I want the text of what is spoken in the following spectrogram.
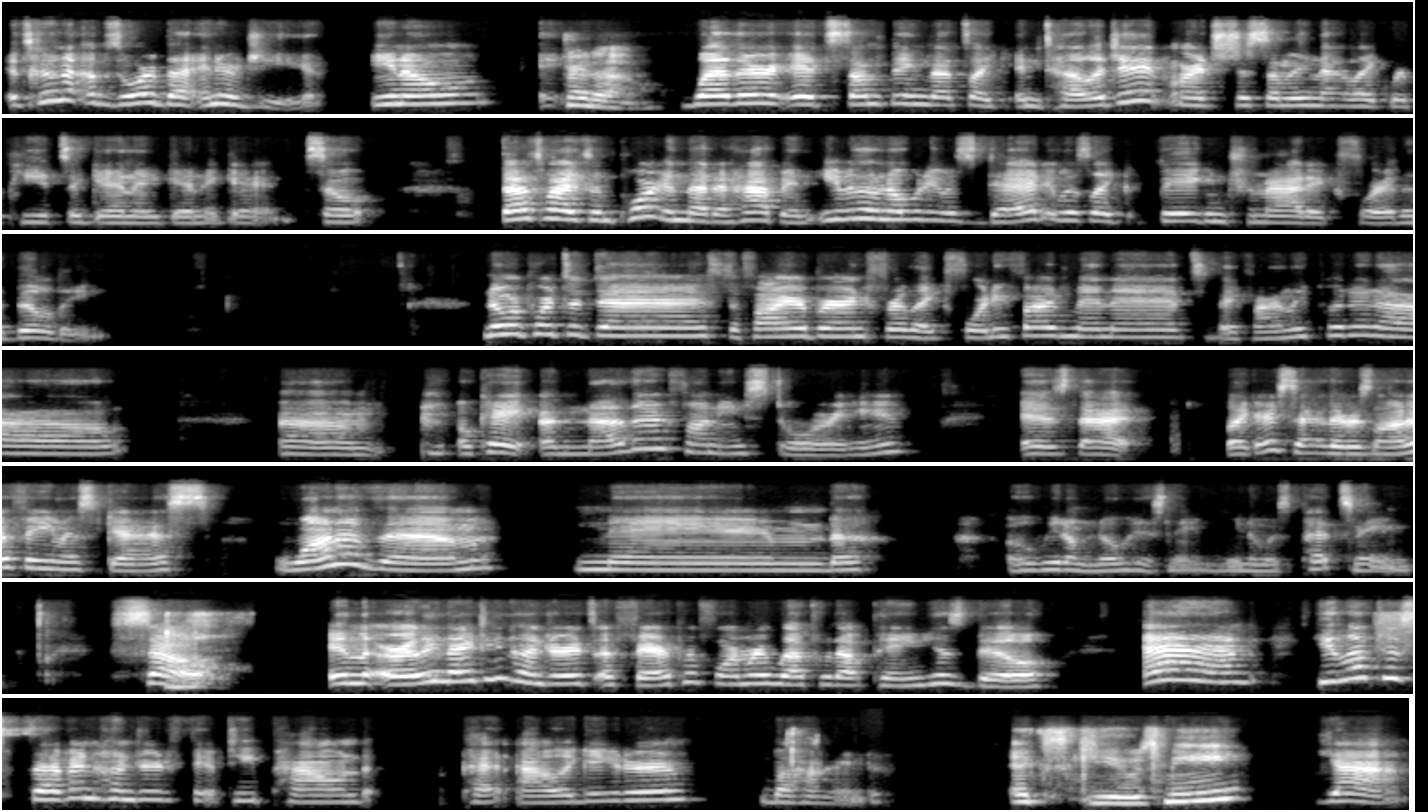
it's going to absorb that energy, you know? Whether it's something that's like intelligent or it's just something that like repeats again and again and again. So that's why it's important that it happened. Even though nobody was dead, it was like big and traumatic for the building. No reports of death. The fire burned for like 45 minutes. They finally put it out. Um, okay, another funny story is that, like I said, there was a lot of famous guests. One of them named, oh, we don't know his name. We know his pet's name. So, in the early 1900s, a fair performer left without paying his bill, and he left his 750 pound pet alligator behind. Excuse me? Yeah.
